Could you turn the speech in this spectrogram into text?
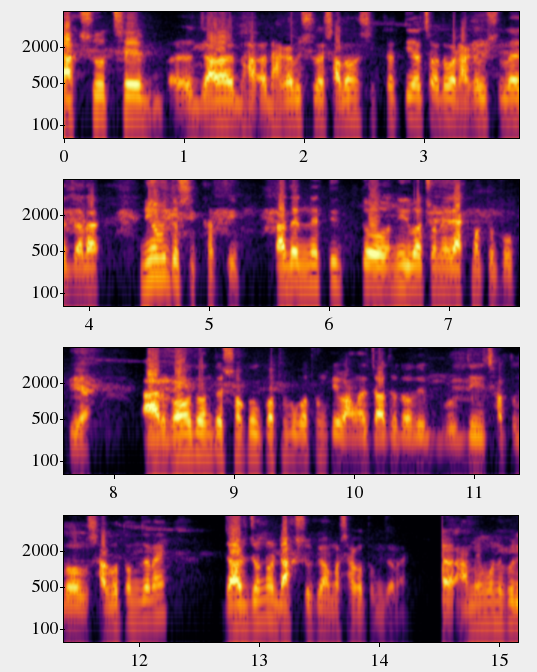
ডাকসু হচ্ছে, যারা ঢাকা বিশ্ববিদ্যালয়ের সাধারণ শিক্ষার্থী আছে অথবা ঢাকা বিশ্ববিদ্যালয়ের যারা নিয়মিত শিক্ষার্থী, তাদের নেতৃত্ব নির্বাচনের একমাত্র প্রক্রিয়া। আর গণতন্ত্রের সকল কথোপকথনকে বাংলাদেশ জাতীয়তাবাদী ছাত্রদল স্বাগতম জানায়, যার জন্য ডাকসুকে আমরা স্বাগতম জানাই। আমি মনে করি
